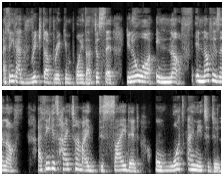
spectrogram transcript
I think I'd reached that breaking point, I just said, you know what? Enough. Enough is enough. I think it's high time I decided on what I need to do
